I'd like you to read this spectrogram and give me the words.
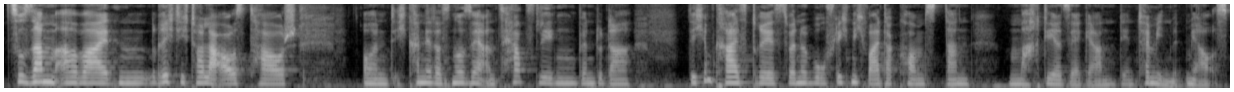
zusammenarbeiten, richtig toller Austausch. Und ich kann dir das nur sehr ans Herz legen, wenn du da dich im Kreis drehst, wenn du beruflich nicht weiterkommst, dann mach dir sehr gern den Termin mit mir aus.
